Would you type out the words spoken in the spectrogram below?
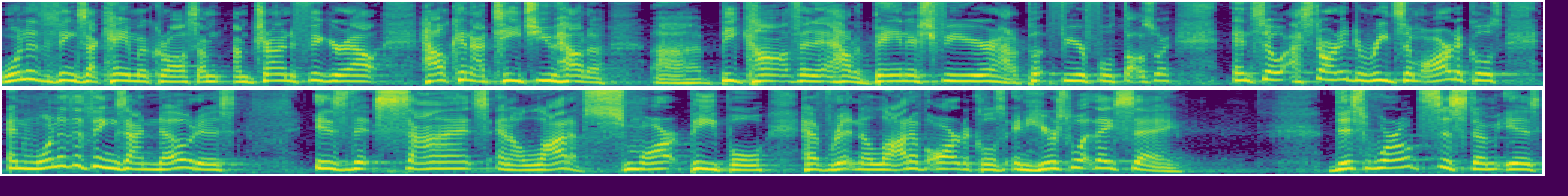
one of the things I came across, I'm, I'm trying to figure out how can I teach you how to uh, be confident, how to banish fear, how to put fearful thoughts away. And so I started to read some articles, and one of the things I noticed is that science and a lot of smart people have written a lot of articles, and here's what they say. This world system is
